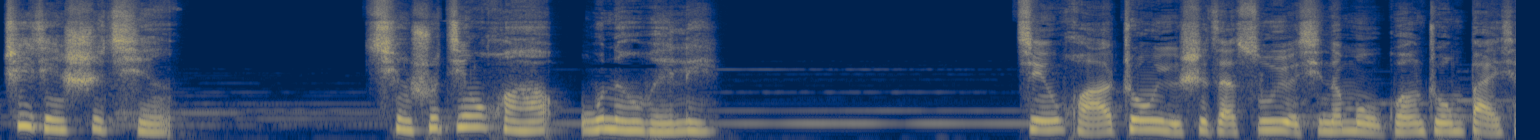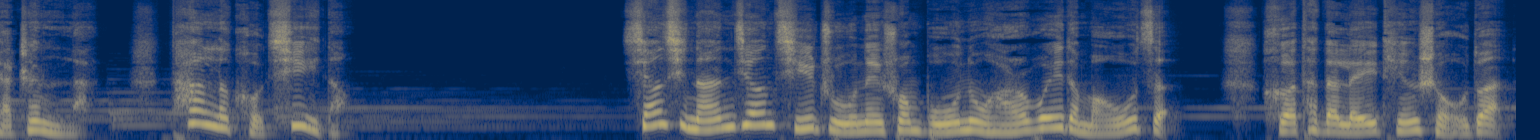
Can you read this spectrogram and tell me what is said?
这件事情，请恕金华无能为力。金华终于是在苏月心的目光中败下阵来，叹了口气道：“想起南疆旗主那双不怒而威的眸子和他的雷霆手段，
